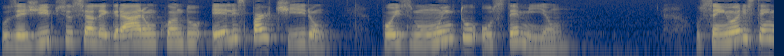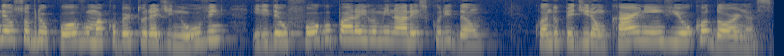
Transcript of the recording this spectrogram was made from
Os egípcios se alegraram quando eles partiram, pois muito os temiam. O Senhor estendeu sobre o povo uma cobertura de nuvem e lhe deu fogo para iluminar a escuridão. Quando pediram carne, enviou codornas.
